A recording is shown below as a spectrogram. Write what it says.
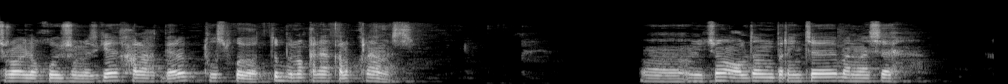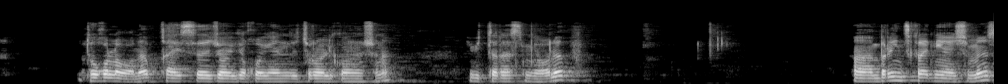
chiroyli qo'yishimizga xalaqit berib to'sib qo'yyapti buni qanaqa qilib qilamiz? Uning uchun oldin birinchi mana mana shu to'g'irlab olib qaysi joyga qo'yganda chiroyli ko'rinishini bitta rasmga olib Э, birinchi qiladigan ishimiz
